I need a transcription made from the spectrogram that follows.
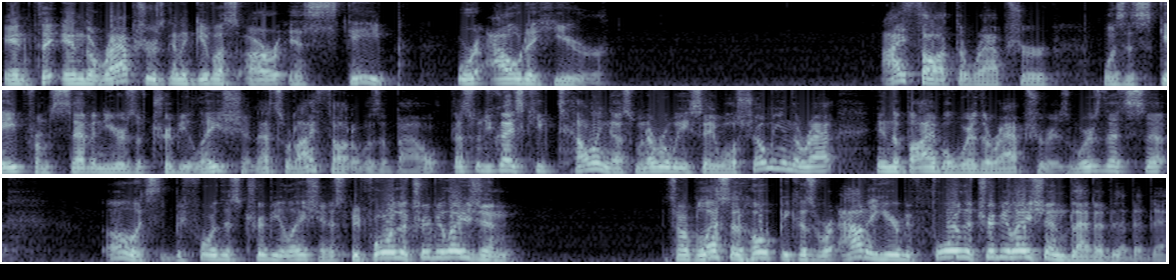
and th- and the rapture is going to give us our escape. We're out of here. I thought the rapture was escape from seven years of tribulation. That's what I thought it was about. That's what you guys keep telling us whenever we say, "Well, show me in the ra- in the Bible where the rapture is. Where's that? Se- oh, it's before this tribulation. It's before the tribulation. It's our blessed hope because we're out of here before the tribulation." Blah blah blah blah blah.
